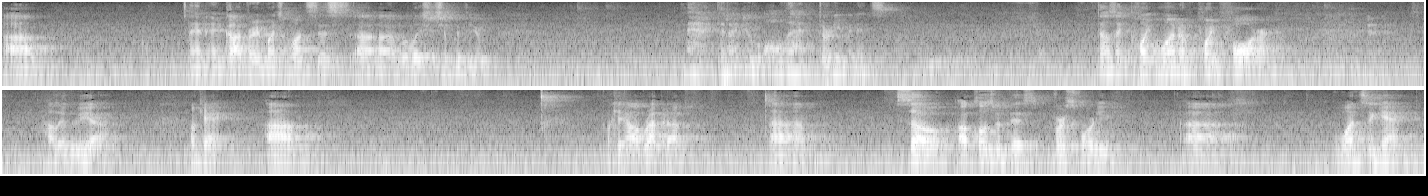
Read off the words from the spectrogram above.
Um, and, and God very much wants this relationship with you did I do all that in 30 minutes? That was like point one of point four. Hallelujah. Okay. Um, okay, I'll wrap it up. Um, so, I'll close with this, verse 40. Uh, once again,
